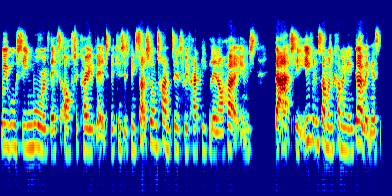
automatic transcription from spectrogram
we will see more of this after COVID because it's been such a long time since we've had people in our homes that actually even someone coming and going is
